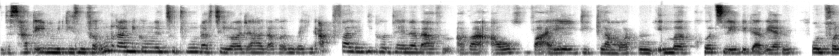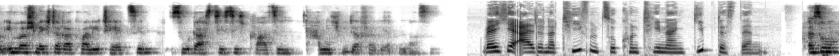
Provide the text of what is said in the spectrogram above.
Das hat eben mit diesen Verunreinigungen zu tun, dass die Leute halt auch irgendwelchen Abfall in die Container werfen, aber auch weil die Klamotten immer kurzlebiger werden und von immer schlechterer Qualität sind, sodass die sich quasi gar nicht wiederverwerten lassen. Welche Alternativen zu Containern gibt es denn? Also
